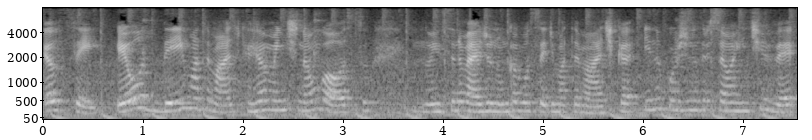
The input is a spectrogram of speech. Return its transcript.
Eu sei, eu odeio matemática, realmente não gosto. No ensino médio eu nunca gostei de matemática e no curso de nutrição a gente vê,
